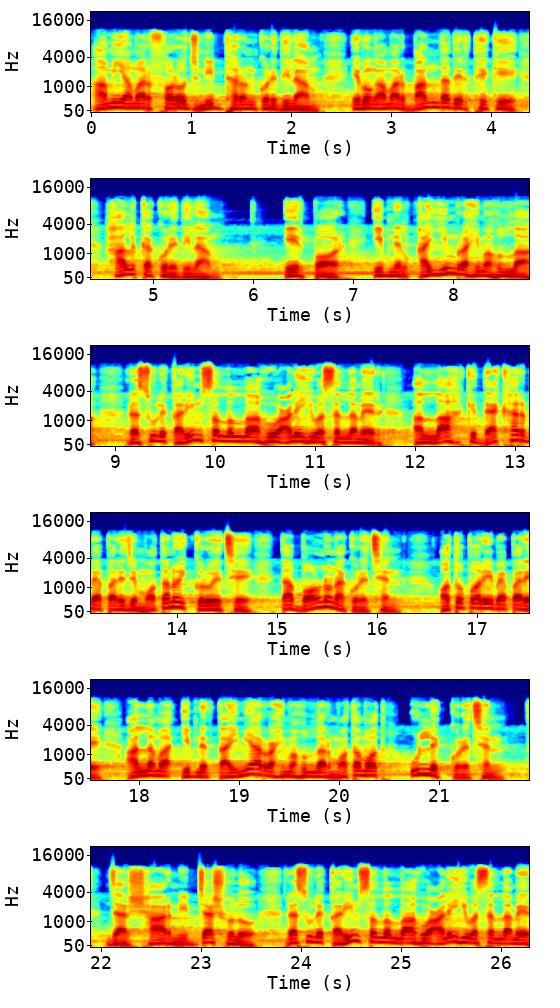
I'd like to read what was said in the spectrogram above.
আমি আমার ফরজ নির্ধারণ করে দিলাম এবং আমার বান্দাদের থেকে হালকা করে দিলাম। এরপর ইবনেল কাইম রহিমাহুল্লাহ রসুল করিম সাল্লাল্লাহু আলহি ওয়াসাল্লামের আল্লাহকে দেখার ব্যাপারে যে মতানৈক্য রয়েছে তা বর্ণনা করেছেন। অতপর এ ব্যাপারে আল্লামা ইবনে তাইমিয়ার রহিমাহুল্লার মতামত উল্লেখ করেছেন। যার সার নির্যাস হল রসুলে করিম সাল্লাল্লাহু আলহি ওয়াসাল্লামের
